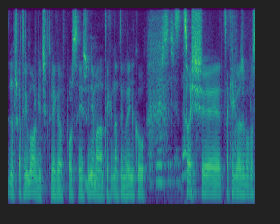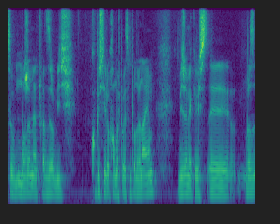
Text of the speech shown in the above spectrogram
na przykład remortgage, którego w Polsce jeszcze nie ma na, tych, na tym rynku. Coś y, takiego, że po prostu możemy na przykład zrobić, kupić nieruchomość powiedzmy pod wynajem, bierzemy jakiegoś y, roz,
